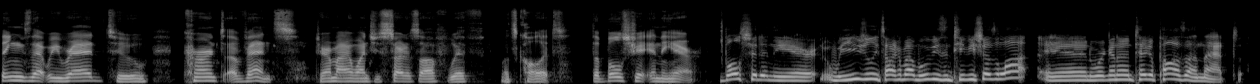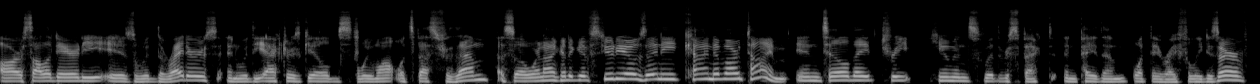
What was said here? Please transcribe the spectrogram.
things that we read to current events. Jeremiah, why don't you start us off with, let's call it, the bullshit in the air. Bullshit in the air. We usually talk about movies and TV shows a lot, and we're going to take a pause on that. Our solidarity is with the writers and with the actors guilds. We want what's best for them. So we're not going to give studios any kind of our time until they treat humans with respect and pay them what they rightfully deserve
